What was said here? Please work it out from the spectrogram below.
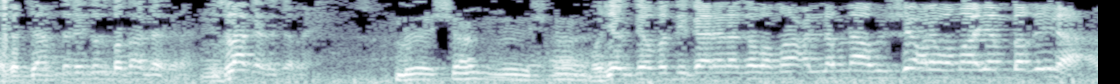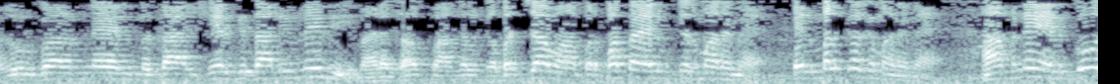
اگر جانتے نہیں تو بتا کیا کریں؟ اصلاح کیسے کر رہے ہیں؟ بے شک بے شک۔ مجھے ایک دیوبندی کہنے لگا وما علمنا الشعر وما ينبغي له. حضور کو ہم نے علم شعر کی تعلیم نہیں دی۔ نے کہا پاگل کا بچہ وہاں پر پتہ ہے علم کس معنی میں ہے علم ملکہ کے معنی میں ہے۔ ہم نے ان کو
